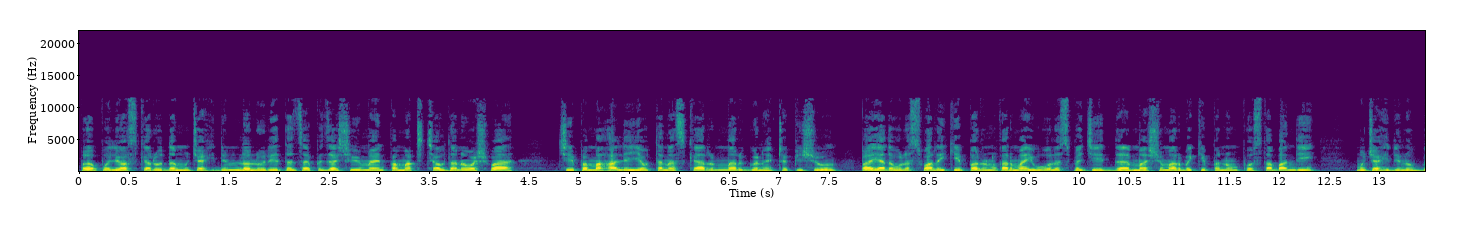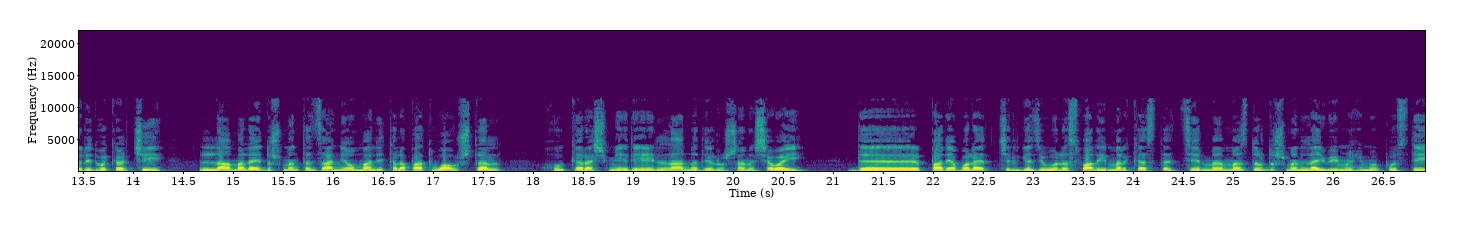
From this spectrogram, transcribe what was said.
په پولیو عسکرو د مجاهدینو له لورې د ځای په ځای شوي ماین په مټ چاودنه وشوه چې په مهال یې یو تن عسکر مرګونی ټپي شو. په یاده ولسوالۍ کې پرون غرمه یولس بجې د ماشوم اربکي په نوم پوسته باندې مجاهدینو برید وکړ چې له امله یې دښمن ته ځاني او مالي تلفات واوښتل خو کره شمېر یې لا نه دی روښانه شوی د فاریاب ولایت چلګزي ولسوالۍ مرکز ته څیرمه مزدور دښمن له یوې مهمې پوستې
